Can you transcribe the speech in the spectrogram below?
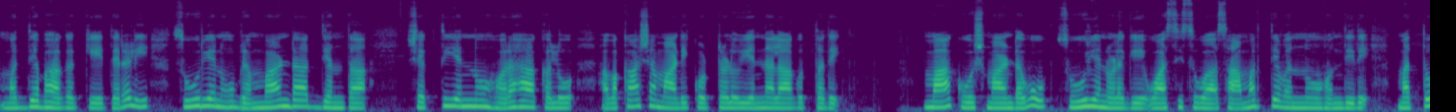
ಮಧ್ಯಭಾಗಕ್ಕೆ ತೆರಳಿ ಸೂರ್ಯನು ಬ್ರಹ್ಮಾಂಡಾದ್ಯಂತ ಶಕ್ತಿಯನ್ನು ಹೊರಹಾಕಲು ಅವಕಾಶ ಮಾಡಿಕೊಟ್ಟಳು ಎನ್ನಲಾಗುತ್ತದೆ. ಮಾ ಕೂಷ್ಮಾಂಡವು ಸೂರ್ಯನೊಳಗೆ ವಾಸಿಸುವ ಸಾಮರ್ಥ್ಯವನ್ನು ಹೊಂದಿದೆ ಮತ್ತು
